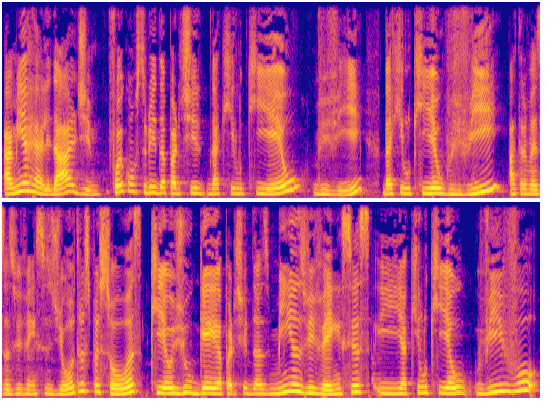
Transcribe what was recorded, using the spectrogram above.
a minha realidade foi construída a partir daquilo que eu vivi, daquilo que eu vivi através das vivências de outras pessoas, que eu julguei a partir das minhas vivências e aquilo que eu vivo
